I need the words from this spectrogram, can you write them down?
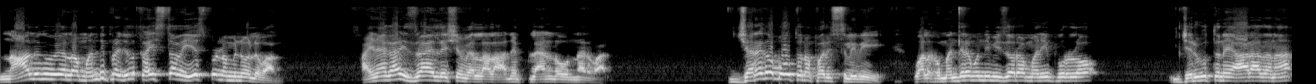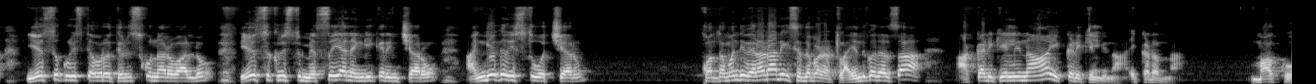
నాలుగు వేల మంది ప్రజలు క్రైస్తవ యేసుప్రభు నమ్మిన వాళ్ళు వాళ్ళు. అయినా కానీ ఇజ్రాయెల్ దేశం వెళ్ళాలా అనే ప్లాన్లో ఉన్నారు వాళ్ళు. జరగబోతున్న పరిస్థితులు ఇవి. వాళ్ళకు మందిరం ఉంది మిజోరాం మణిపూర్లో. జరుగుతున్న ఆరాధన ఏసుక్రీస్తు ఎవరో తెలుసుకున్నారు వాళ్ళు. ఏసుక్రీస్తు మెస్సయ్యాన్ని అంగీకరించారు అంగీకరిస్తూ వచ్చారు. కొంతమంది వెళ్ళడానికి సిద్ధపడట్లా. ఎందుకో తెలుసా? అక్కడికి వెళ్ళినా ఇక్కడికి వెళ్ళినా ఇక్కడున్నా. మాకు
